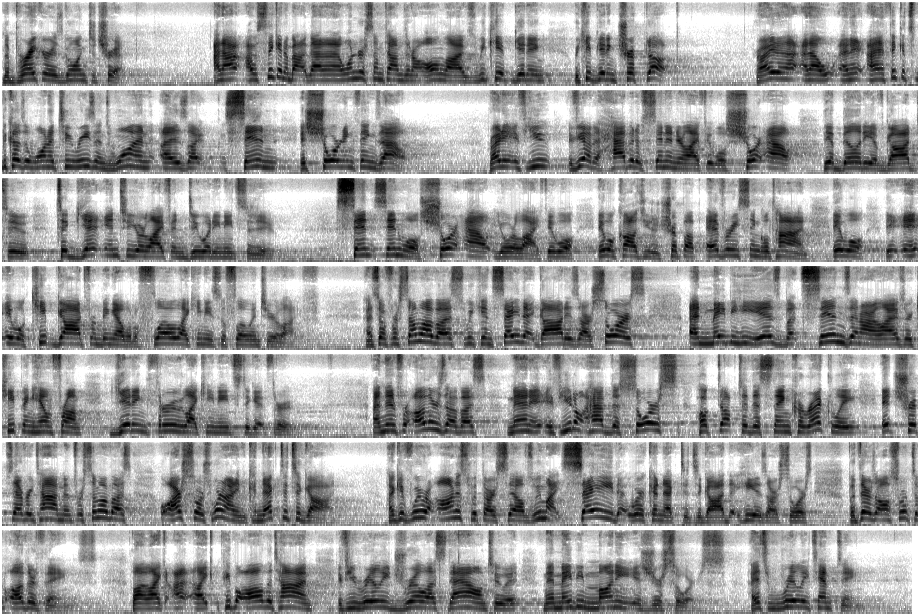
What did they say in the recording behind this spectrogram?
The breaker is going to trip. And I, I, was thinking about that, and I wonder sometimes in our own lives we keep getting we keep getting tripped up, right? And I, and I, and it, I think it's because of one of two reasons. One is like sin is shorting things out, right? If you if you have a habit of sin in your life, it will short out the ability of God to to get into your life and do what He needs to do. Sin, sin will short out your life. It will, it will cause you to trip up every single time. It will, it, it will keep God from being able to flow like He needs to flow into your life. And so, for some of us, we can say that God is our source, and maybe He is, but sins in our lives are keeping Him from getting through like He needs to get through. And then for others of us, man, if you don't have the source hooked up to this thing correctly, it trips every time. And for some of us, well, our source, we're not even connected to God. Like if we were honest with ourselves, we might say that we're connected to God, that He is our source, but there's all sorts of other things like, I, like people all the time, if you really drill us down to it, man, maybe money is your source. It's really tempting.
